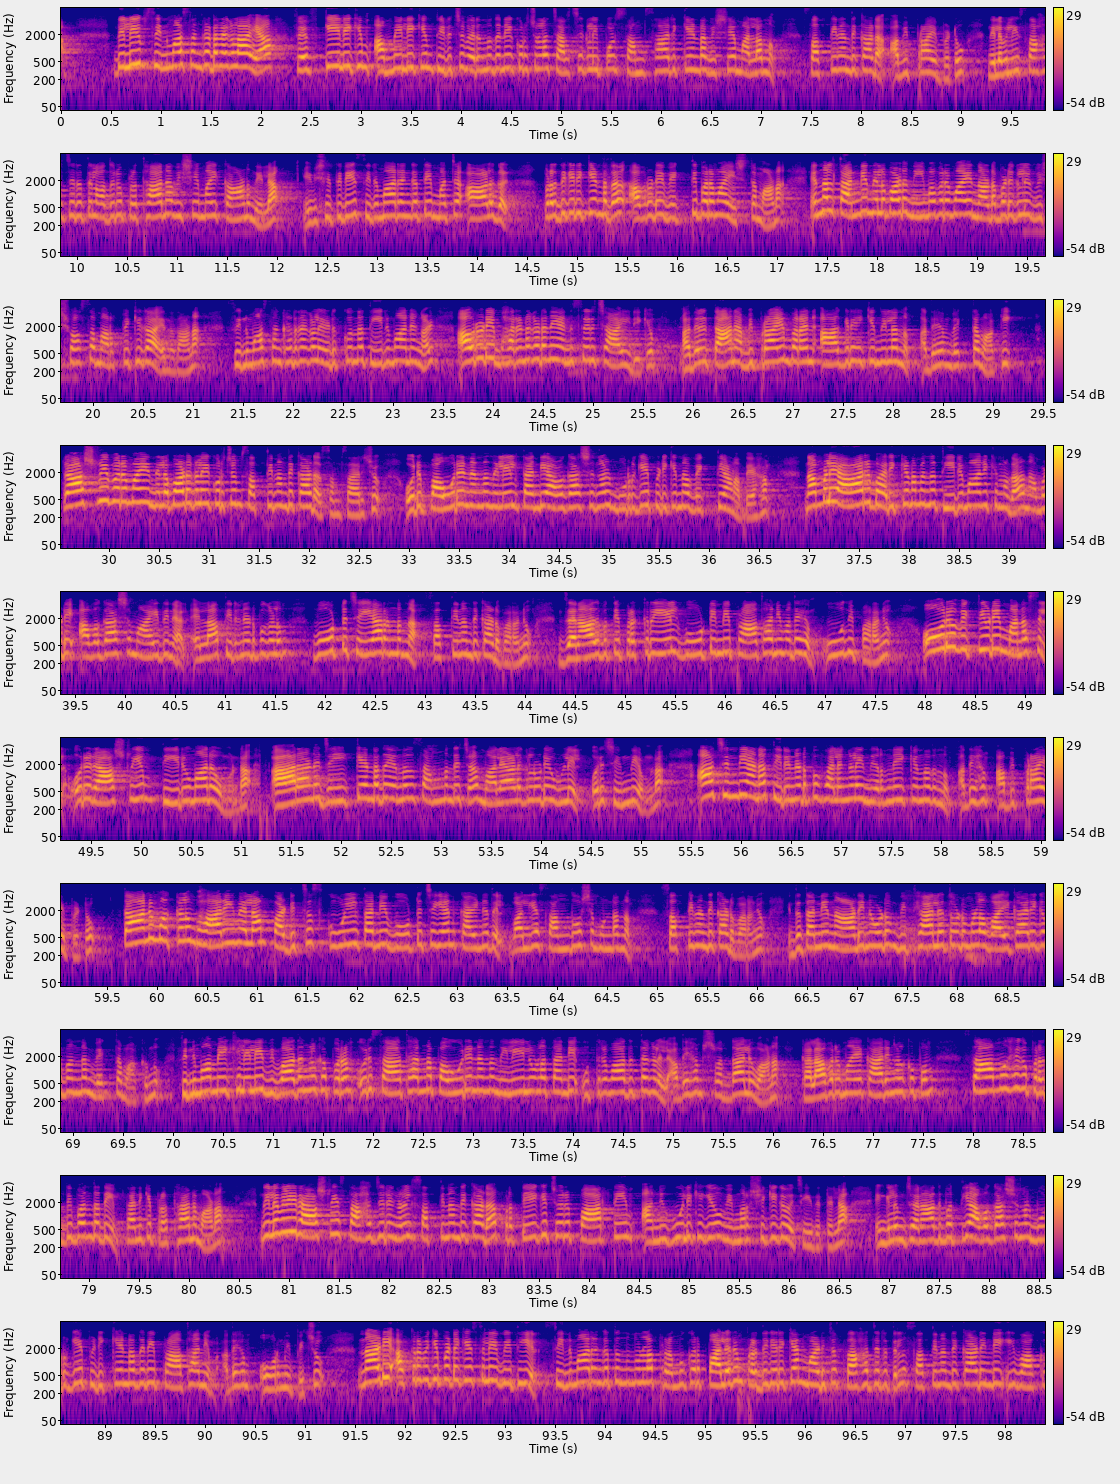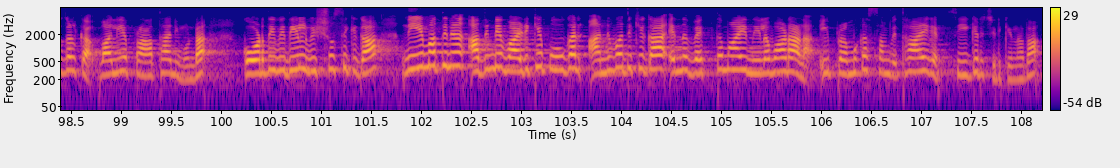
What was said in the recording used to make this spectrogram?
ദിലീപ് സിനിമാ സംഘടനകളായ ഫെഫ്കയിലേക്കും അമ്മയിലേക്കും തിരിച്ചു വരുന്നതിനെ കുറിച്ചുള്ള ചർച്ചകൾ ഇപ്പോൾ സംസാരിക്കേണ്ട വിഷയമല്ലെന്നും സത്യനന്ദിക്കാട് അഭിപ്രായപ്പെട്ടു. നിലവിലെ സാഹചര്യത്തിൽ അതൊരു പ്രധാന വിഷയമായി കാണുന്നില്ല. ഈ വിഷയത്തിലെ സിനിമാ രംഗത്തെ മറ്റ് ആളുകൾ പ്രതികരിക്കേണ്ടത് അവരുടെ വ്യക്തിപരമായ ഇഷ്ടമാണ്. എന്നാൽ തന്റെ നിലപാട് നിയമപരമായ നടപടികളിൽ വിശ്വാസം അർപ്പിക്കുക എന്നതാണ്. സിനിമാ സംഘടനകൾ എടുക്കുന്ന തീരുമാനങ്ങൾ അവരുടെ ഭരണഘടന അനുസരിച്ചായിരിക്കും അതിൽ താൻ അഭിപ്രായം പറയാൻ ആഗ്രഹിക്കുന്നില്ലെന്നും അദ്ദേഹം വ്യക്തമാക്കി. രാഷ്ട്രീയപരമായ നിലപാടുകളെക്കുറിച്ചും സത്യനന്ദിക്കാട് സംസാരിച്ചു. ഒരു പൗരൻ എന്ന നിലയിൽ തന്റെ അവകാശങ്ങൾ മുറുകെ പിടിക്കുന്ന വ്യക്തിയാണ് അദ്ദേഹം. നമ്മളെ ആര് ഭരിക്കണമെന്ന് തീരുമാനിക്കുന്നത് നമ്മുടെ അവകാശമായതിനാൽ എല്ലാ തിരഞ്ഞെടുപ്പുകളും വോട്ട് ചെയ്യാറുണ്ടെന്ന് സത്യനന്ദിക്കാട് പറഞ്ഞു. ജനാധിപത്യ പ്രക്രിയയിൽ വോട്ടിന്റെ പ്രാധാന്യം അദ്ദേഹം ഊന്നി പറഞ്ഞു. ഓരോ വ്യക്തിയുടെയും മനസ്സിൽ ഒരു രാഷ്ട്രീയം തീരുമാനവുമുണ്ട്. ആരാണ് ജയിക്കേണ്ടത് എന്നത് സംബന്ധിച്ച് മലയാളികളുടെ ഉള്ളിൽ ഒരു ചിന്തയുണ്ട്. ആ ചിന്തയാണ് തിരഞ്ഞെടുപ്പ് ഫലങ്ങളെ നിർണയിക്കുന്നതെന്നും അദ്ദേഹം അഭിപ്രായപ്പെട്ടു. താനും മക്കളും ഭാര്യയും എല്ലാം പഠിച്ച സ്കൂളിൽ തന്നെ വോട്ട് ചെയ്യാൻ കഴിഞ്ഞതിൽ വലിയ സന്തോഷമുണ്ടെന്നും സത്യനന്ദിക്കാട് പറഞ്ഞു. ഇത് തന്നെ നാടിനോടും വിദ്യാലയത്തോടുമുള്ള വൈകാരിക ബന്ധം വ്യക്തമാക്കുന്നു. സിനിമാ മേഖലയിലെ വിവാദങ്ങൾക്കപ്പുറം ഒരു സാധാരണ പൗരൻ എന്ന നിലയിലുള്ള തന്റെ ഉത്തരവാദിത്തങ്ങളിൽ അദ്ദേഹം ശ്രദ്ധാലുവാണ്. കലാപരമായ കാര്യങ്ങൾക്കൊപ്പം സാമൂഹിക പ്രതിബന്ധതയും തനിക്ക് പ്രധാനമാണ്. നിലവിലെ രാഷ്ട്രീയ സാഹചര്യങ്ങളിൽ സത്യനന്ദിക്കാട് പ്രത്യേകിച്ച് ഒരു പാർട്ടിയും അനുകൂലിക്കുകയോ വിമർശിക്കുകയോ ചെയ്തിട്ടില്ല. എങ്കിലും ജനാധിപത്യ അവകാശങ്ങൾ മുറുകെ പിടിക്കേണ്ടതിന്റെ പ്രാധാന്യം അദ്ദേഹം ഓർമ്മിപ്പിച്ചു. നടി ആക്രമിക്കപ്പെട്ട കേസിലെ വിധിയിൽ സിനിമാ രംഗത്തു നിന്നുള്ള പ്രമുഖർ പലരും പ്രതികരിക്കാൻ മടിച്ച സാഹചര്യത്തിൽ സത്യനന്ദിക്കാടിന്റെ ഈ വാക്കുകൾക്ക് വലിയ പ്രാധാന്യമുണ്ട്. കോടതി വിധിയിൽ വിശ്വസിക്കുക നിയമത്തിന് അതിന്റെ വഴിക്ക് പോകാൻ അനുവദിക്കുക എന്ന വ്യക്തമായ നിലപാടാണ് ഈ പ്രമുഖ സംവിധായകൻ സ്വീകരിച്ചിരിക്കുന്നത്.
